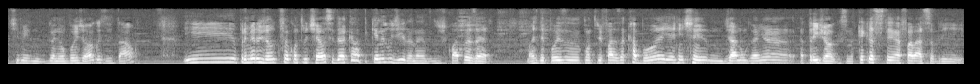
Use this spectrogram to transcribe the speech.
O time ganhou bons jogos e tal. E o primeiro jogo que foi contra o Chelsea deu aquela pequena iludida, né? Dos 4 a 0 Mas depois o conto de fadas acabou e a gente já não ganha a três jogos. Né? O que, é que vocês têm a falar sobre,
